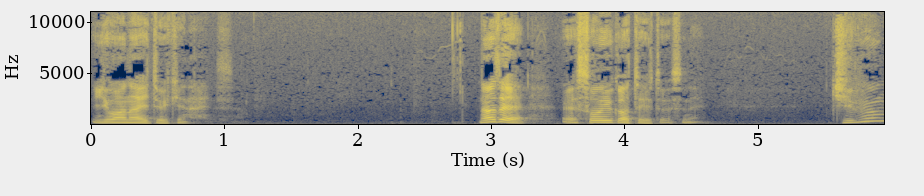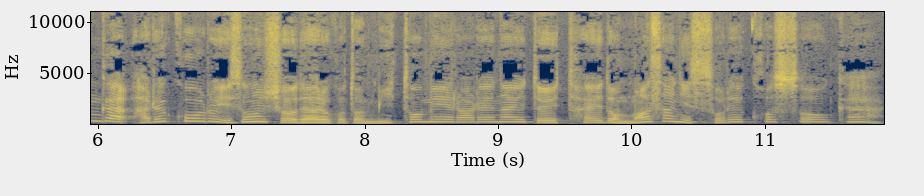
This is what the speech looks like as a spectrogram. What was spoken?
言わないといけないです。なぜそういうかというとですね、自分がアルコール依存症であることを認められないという態度、まさにそれこそが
